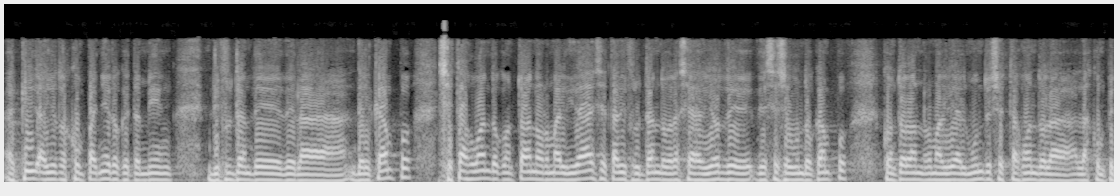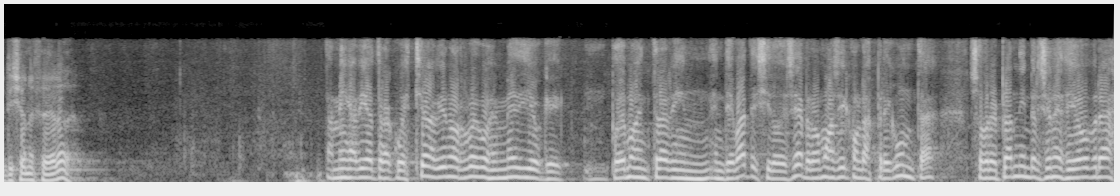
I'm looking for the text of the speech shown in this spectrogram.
Aquí hay otros compañeros que también disfrutan de, del campo. Se está jugando con toda normalidad y se está disfrutando, gracias a Dios, de, ese segundo campo con toda la normalidad del mundo y se está jugando las competiciones federadas. También había otra cuestión, había unos ruegos en medio que podemos entrar en, debate si lo desea, pero vamos a seguir con las preguntas sobre el plan de inversiones de obras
